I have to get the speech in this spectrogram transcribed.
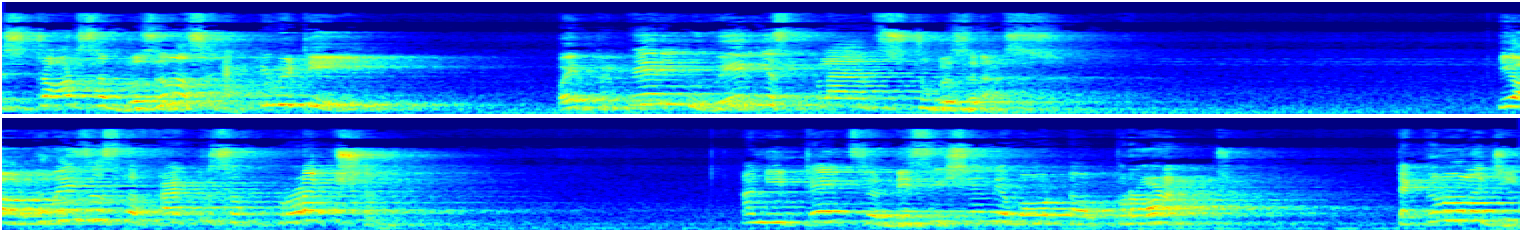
starts a business activity by preparing various plans to business. He organizes the factors of production and he takes a decision about a product, technology,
